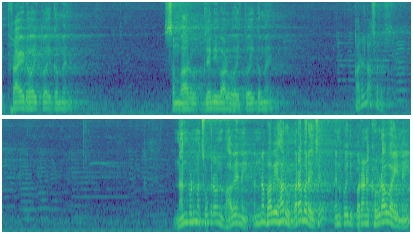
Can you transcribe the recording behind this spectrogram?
એ ફ્રાઈડ હોય તોય ગમે. સંભારું ગ્રેવીવાળું હોય તોય ગમે. કારેલા સરસ નાનપણમાં છોકરાઓને ભાવે નહીં અને ન ભાવે સારું, બરાબર છે. એને કોઈ દી પરાણે ખવડાવવાય નહીં.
